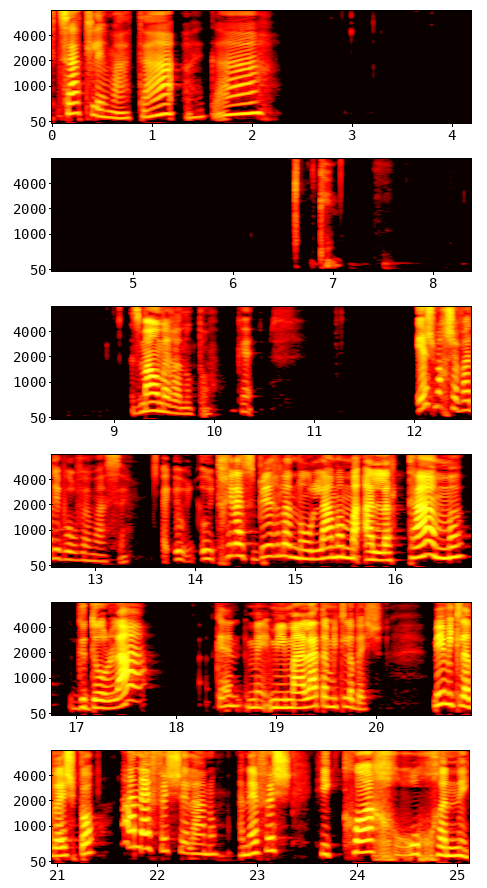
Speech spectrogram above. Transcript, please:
קצת למטה, רגע. כן. אז מה אומר לנו פה? כן. יש מחשבה, דיבור ומעשה. הוא, הוא התחיל להסביר לנו למה מעלתם גדולה, כן, ממעלת המתלבש. מי מתלבש פה? הנפש שלנו. הנפש היא כוח רוחני.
